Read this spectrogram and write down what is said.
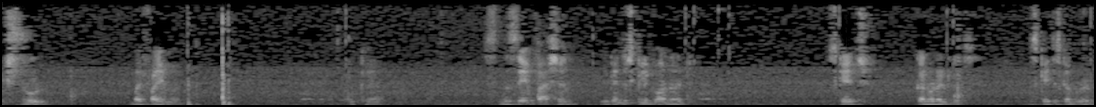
extrude by 5 mm. Okay. In the same fashion, you can just click on it, sketch, convert entities. The sketch is converted,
